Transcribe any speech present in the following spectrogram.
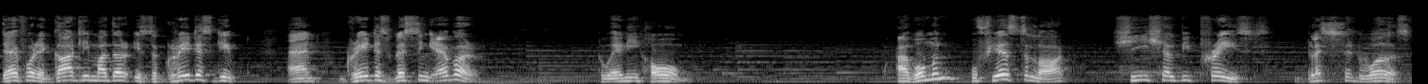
Therefore, a godly mother is the greatest gift and greatest blessing ever to any home. A woman who fears the Lord, she shall be praised. Blessed verse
